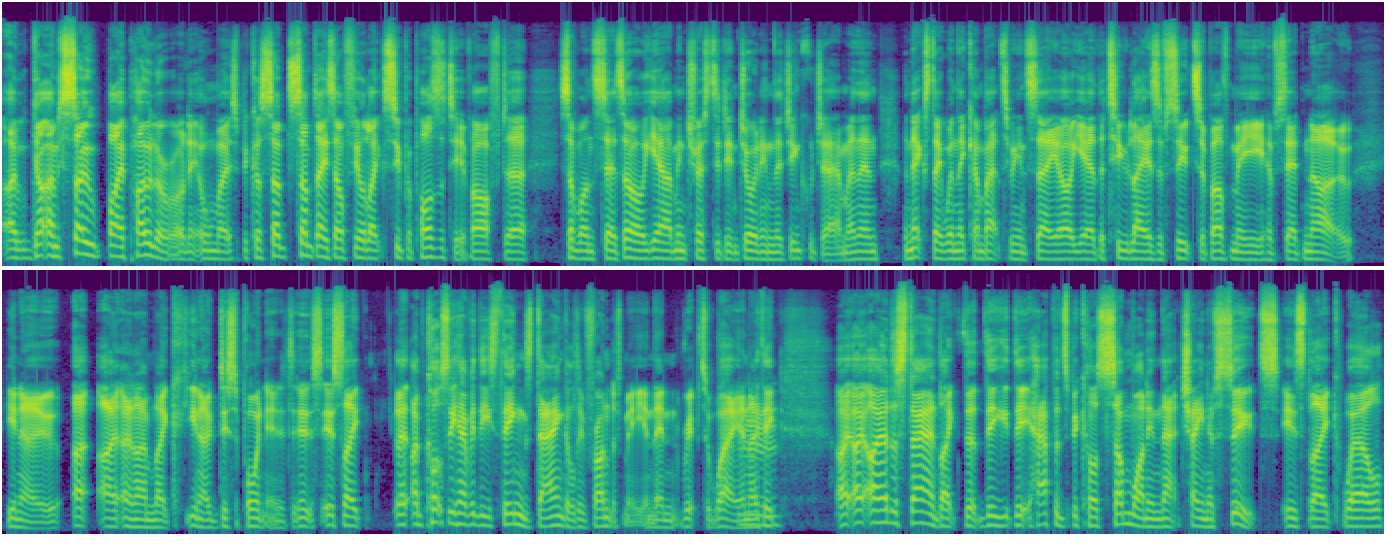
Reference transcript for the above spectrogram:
I'm I'm so bipolar on it almost because some some days I'll feel like super positive after someone says, "Oh yeah, I'm interested in joining the Jingle Jam," and then the next day when they come back to me and say, "Oh yeah, the two layers of suits above me have said no," you know, I, I, and I'm like, you know, disappointed. It's it's like I'm constantly having these things dangled in front of me and then ripped away, and I think. Mm-hmm. I, I I understand like that the, the it happens because someone in that chain of suits is like, well,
